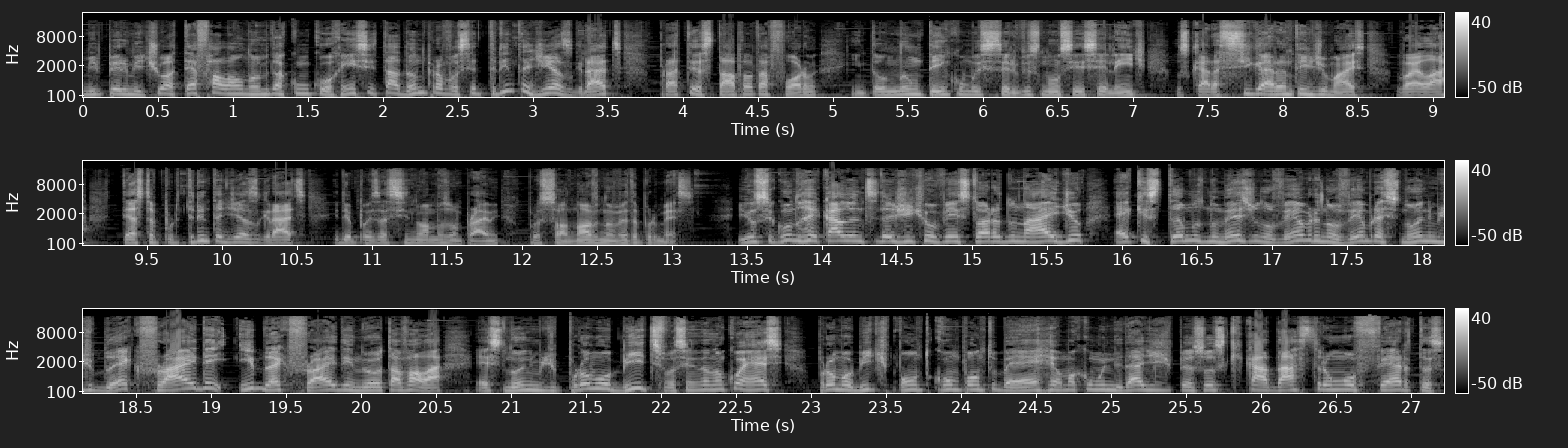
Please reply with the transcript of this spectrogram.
me permitiu até falar o nome da concorrência e está dando para você 30 dias grátis para testar a plataforma. Então não tem como esse serviço não ser excelente. Os caras se garantem demais. Vai lá, testa por 30 dias grátis e depois assina o Amazon Prime por só R$ 9,90 por mês. E o segundo recado antes da gente ouvir a história do Nigel é que estamos no mês de novembro e novembro é sinônimo de Black Friday e Black Friday no Eu Tava Lá é sinônimo de Promobit. Se você ainda não conhece, promobit.com.br é uma comunidade de pessoas que cadastram ofertas,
